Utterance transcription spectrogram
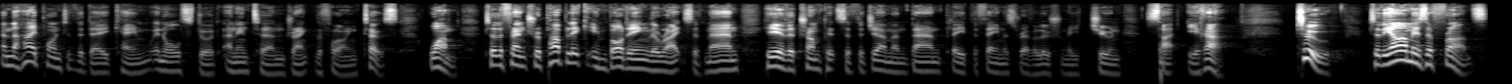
and the high point of the day came when all stood and in turn drank the following toast. One, to the French Republic, embodying the rights of man. Here, the trumpets of the German band played the famous revolutionary tune Ça ira. Two, to the armies of France.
